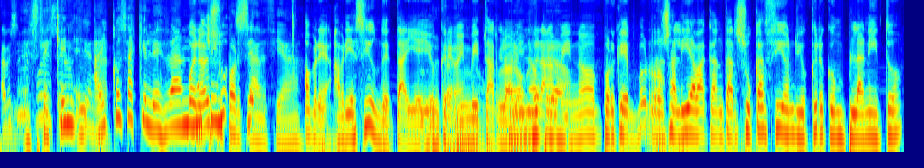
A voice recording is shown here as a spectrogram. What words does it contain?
A ver si me hay cosas que les dan Bueno, mucha eso- importancia. Hombre, habría sido un detalle, Un yo creo, detalle, ¿no? invitarlo a los pero- Grammy, ¿no? Porque Rosalía va a cantar su canción, yo creo que un planito,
